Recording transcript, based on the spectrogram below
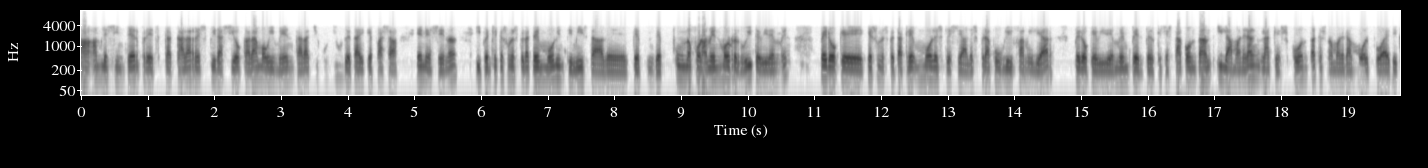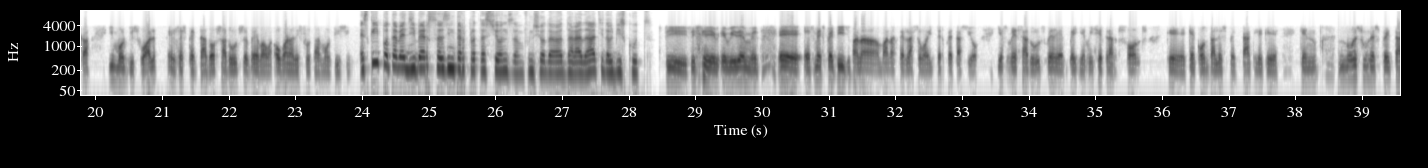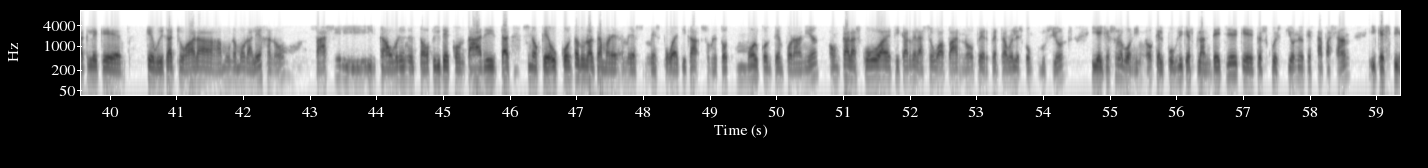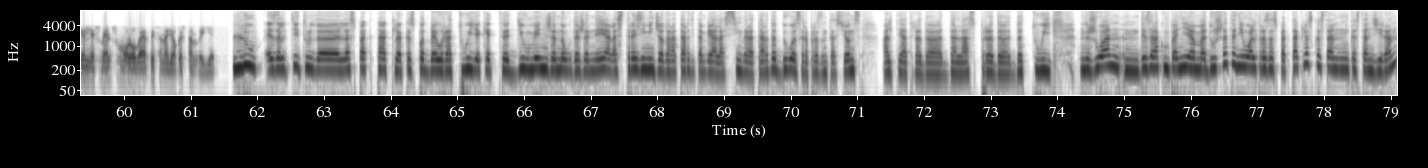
amb les intèrprets, que cada respiració, cada moviment, cada xicotiu detall que passa en escena, i pense que és un espectacle molt intimista, d'un aforament molt reduït, evidentment, però que, que és un espectacle molt especial, és per a públic familiar, però que evidentment pel, pel que s'està contant i la manera en la que es conta, que és una manera molt poètica i molt visual, els espectadors adults eh, ho van a disfrutar moltíssim. És que hi pot haver diverses interpretacions en funció de, de l'edat i del viscut. Sí, sí, sí, evidentment. Eh, els més petits van a, van a fer la seva interpretació i els més adults ve, veiem aquest transfons que, que conta l'espectacle, que, que no és un espectacle que, que vulgui jugar a, amb una moraleja, no? Fàcil i, i caure en el tòpic de contar i tal, sinó que ho conta d'una altra manera més, més poètica, sobretot molt contemporània, on cadascú ha de ficar de la seva part no? per, per treure les conclusions, i això és el bonic, no? que el públic es plantege, que, que es qüestioni el que està passant i que estiguen les ments molt obertes en allò que estan veient. Lu és el títol de l'espectacle que es pot veure a Tui aquest diumenge 9 de gener a les 3 i mitja de la tarda i també a les 5 de la tarda, dues representacions al Teatre de, de l'Aspre de, de Tui. Joan, des de la companyia Maduixa teniu altres espectacles que estan, que estan girant?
